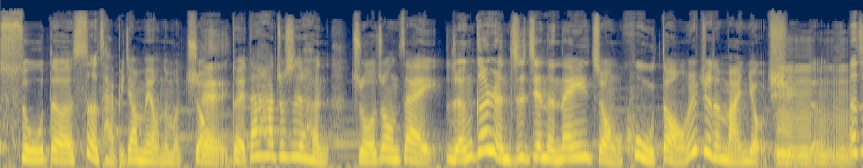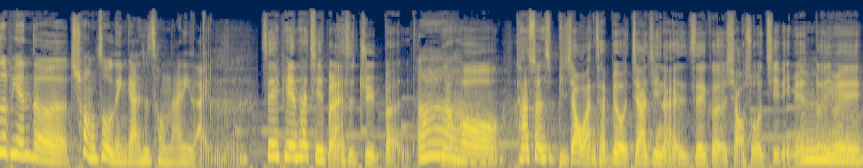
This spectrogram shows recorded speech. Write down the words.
俗的色彩比较没有那么重，对，对，但他就是很着重在人跟人之间的那一种互动，我就觉得蛮有趣的。嗯嗯嗯，那这篇的创作灵感是从哪里来的呢？这一篇它其实本来是剧本，啊、然后它算是比较晚才被我加进来这个小说集里面的，嗯、因为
